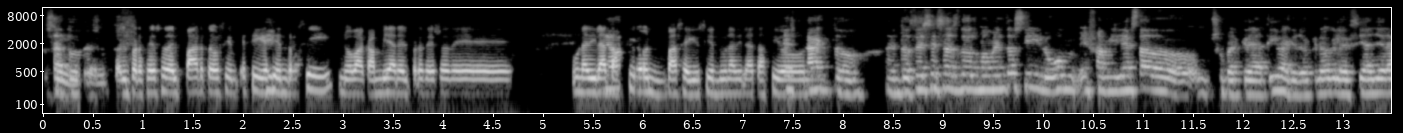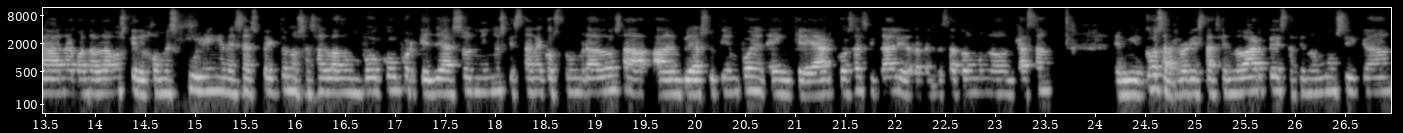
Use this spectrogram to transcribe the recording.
o sea, todo eso. El, proceso del parto siempre sigue siendo así, no va a cambiar el proceso de, una dilatación va a seguir siendo una dilatación. Exacto. Entonces, esos dos momentos sí. Luego mi familia ha estado súper creativa, que yo creo que le decía ayer a Ana cuando hablamos que el homeschooling en ese aspecto nos ha salvado un poco porque ya son niños que están acostumbrados a, emplear su tiempo en, crear cosas y tal, y de repente está todo el mundo en casa en mil cosas. Rory está haciendo arte, está haciendo música,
